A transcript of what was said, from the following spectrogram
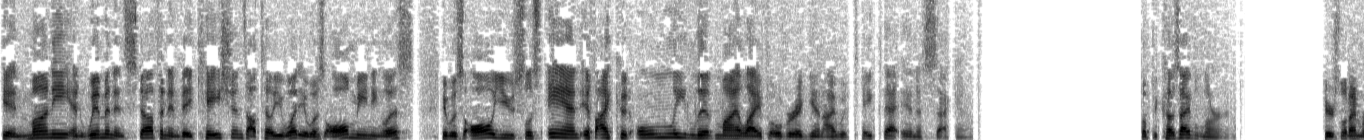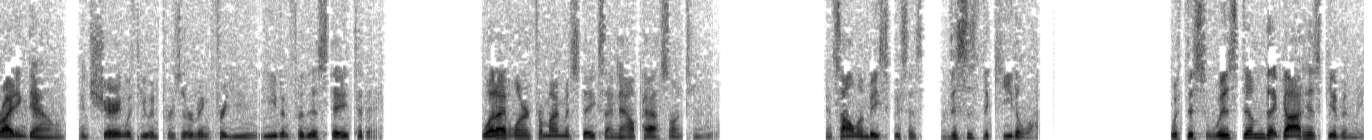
in money and women and stuff, and in vacations. I'll tell you what, it was all meaningless. It was all useless. And if I could only live my life over again, I would take that in a second. But because I've learned, here's what I'm writing down and sharing with you and preserving for you, even for this day today. What I've learned from my mistakes, I now pass on to you. And Solomon basically says, This is the key to life. With this wisdom that God has given me,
